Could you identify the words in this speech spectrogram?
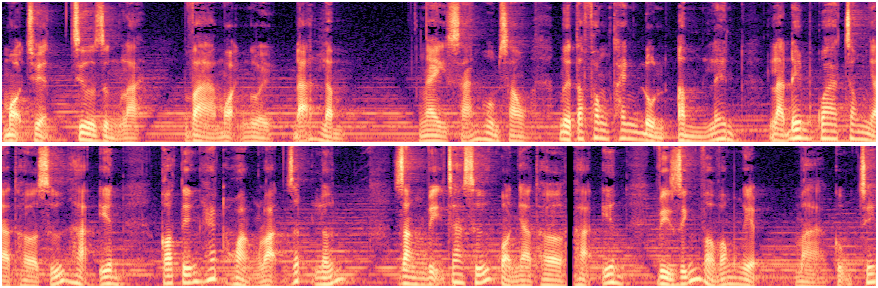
mọi chuyện chưa dừng lại và mọi người đã lầm. Ngay sáng hôm sau, người ta phong thanh đồn ầm lên là đêm qua trong nhà thờ xứ Hạ Yên có tiếng hét hoảng loạn rất lớn rằng vị cha xứ của nhà thờ Hạ Yên vì dính vào vong nghiệp mà cũng chết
